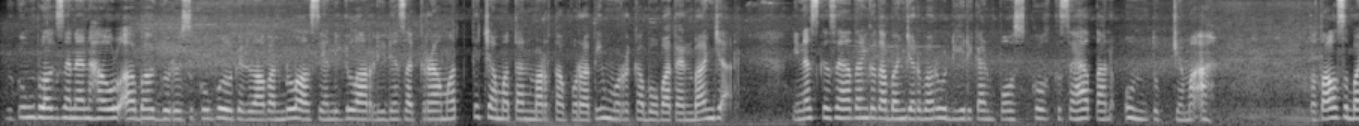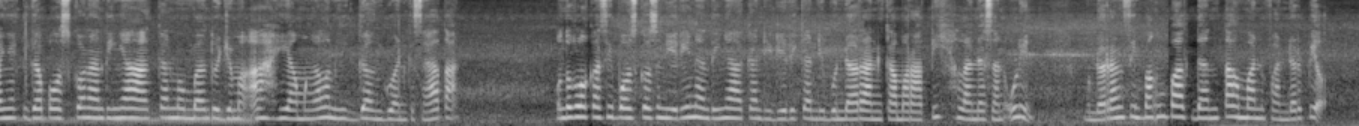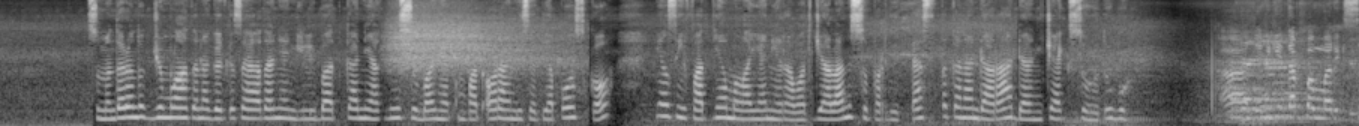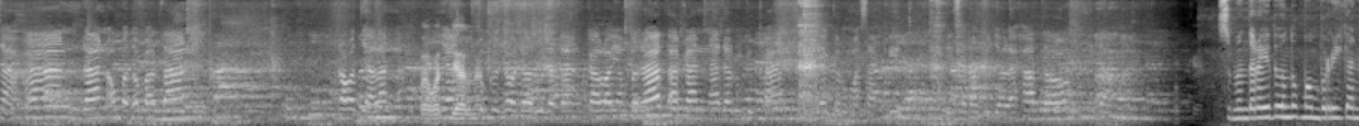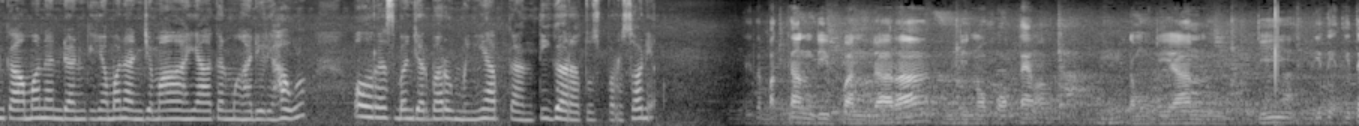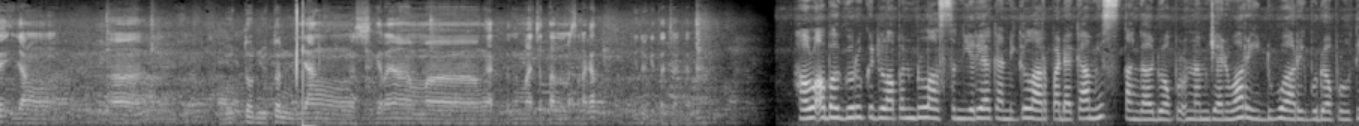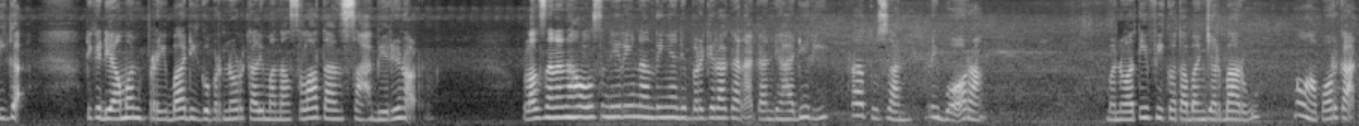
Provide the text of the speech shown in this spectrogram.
Dukung pelaksanaan Haul Abah Guru Sekupul ke-18 yang digelar di Desa Keramat, Kecamatan Martapura Timur, Kabupaten Banjar. Dinas Kesehatan Kota Banjarbaru dirikan posko kesehatan untuk jemaah. Total sebanyak tiga posko nantinya akan membantu jemaah yang mengalami gangguan kesehatan. Untuk lokasi posko sendiri nantinya akan didirikan di Bundaran Kamaratih, Landasan Ulin, Bundaran Simpang 4, dan Taman Vanderpil. Sementara untuk jumlah tenaga kesehatan yang dilibatkan yakni sebanyak empat orang di setiap posko yang sifatnya melayani rawat jalan seperti tes tekanan darah dan cek suhu tubuh. Uh, jadi kita pemeriksaan dan obat-obatan rawat jalan lah. Rawat ya, jalan. Untuk kedaruratan. Kalau yang berat akan ada rujukan ya ke rumah sakit di Serabu Jaleha atau. Sementara itu untuk memberikan keamanan dan kenyamanan jemaah yang akan menghadiri haul, Polres Banjarbaru menyiapkan 300 personil. Ditempatkan di bandara, di Novotel, kemudian di titik-titik yang yutun-yutun uh, yang sekiranya mengakibatkan kemacetan masyarakat itu kita jaga. Haul Abah Guru ke-18 sendiri akan digelar pada Kamis tanggal 26 Januari 2023 di kediaman pribadi Gubernur Kalimantan Selatan Sahbirinor. Pelaksanaan haul sendiri nantinya diperkirakan akan dihadiri ratusan ribu orang. Banua TV Kota Banjarbaru melaporkan.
